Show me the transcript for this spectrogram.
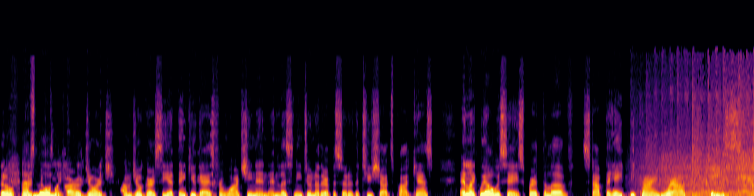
So for Noah Magaro, George, I'm Joe Garcia. Thank you guys for watching and, and listening to another episode of the Two Shots podcast. And like we always say, spread the love, stop the hate, be kind. We're out. Peace.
